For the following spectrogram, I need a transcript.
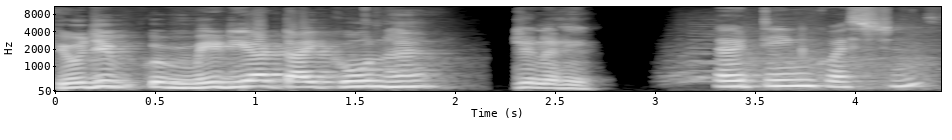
क्यों जी कोई मीडिया टाइकून है? जी नहीं। Thirteen questions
